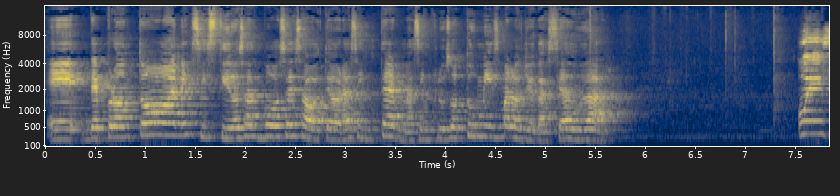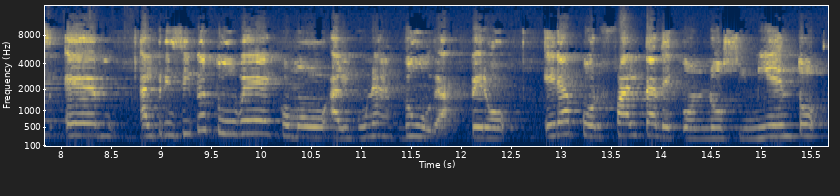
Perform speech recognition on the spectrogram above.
eh, de pronto han existido esas voces saboteadoras internas, incluso tú misma lo llegaste a dudar. Pues em, al principio tuve como algunas dudas, pero era por falta de conocimiento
